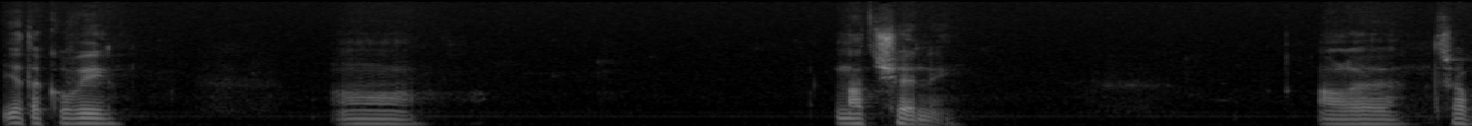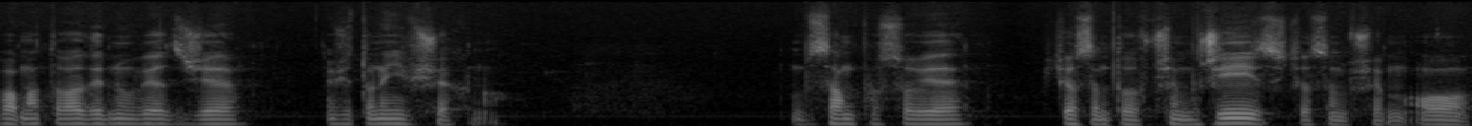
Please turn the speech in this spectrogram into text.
je takový nadšený. Ale třeba pamatovat jednu věc, že, že to není všechno. Sám po sobě, chtěl jsem to všem říct, chtěl jsem všem, o,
